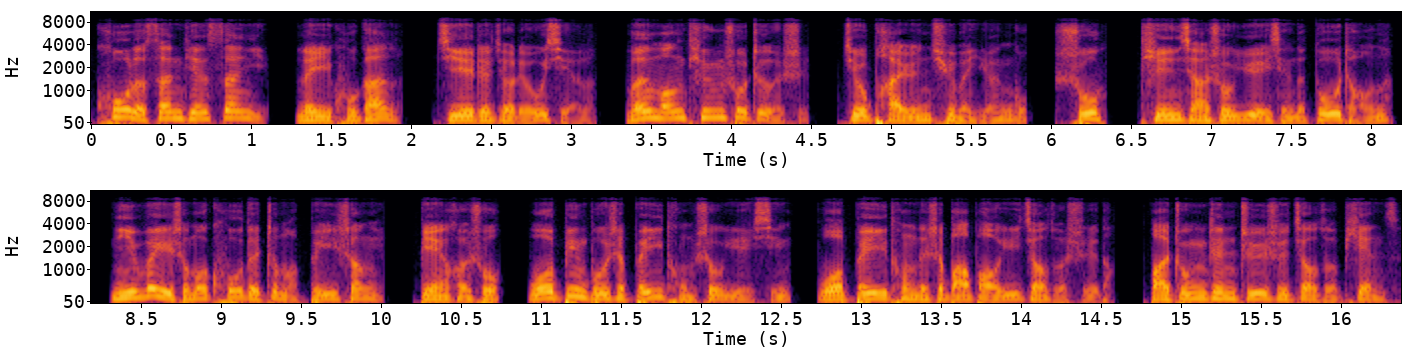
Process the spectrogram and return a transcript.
哭了三天三夜，泪哭干了。接着就流血了。文王听说这事，就派人去问袁公，说天下受月刑的多着了，你为什么哭得这么悲伤呀？卞和说，我并不是悲痛受月刑，我悲痛的是把宝玉叫做石头，把忠贞之士叫做骗子，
